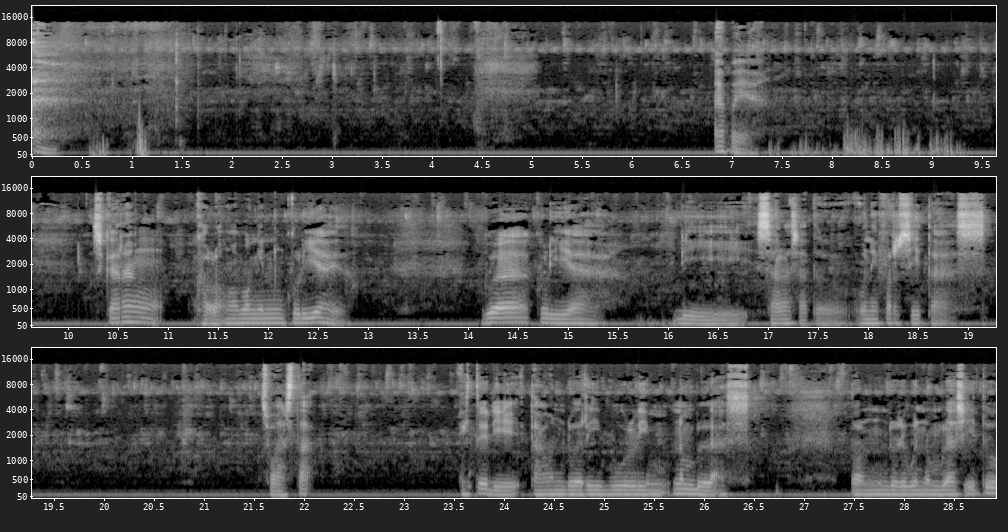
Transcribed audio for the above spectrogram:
Apa ya? Sekarang kalau ngomongin kuliah ya gue kuliah di salah satu universitas swasta. Itu di tahun 2016 tahun 2016 itu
